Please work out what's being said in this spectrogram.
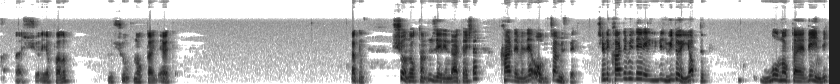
hatta şöyle yapalım. Şu noktaydı. Evet. Bakın şu noktanın üzerinde arkadaşlar Kardemir'de oldukça müspet. Şimdi Kardemir'de ile ilgili biz videoyu yaptık. Bu noktaya değindik.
